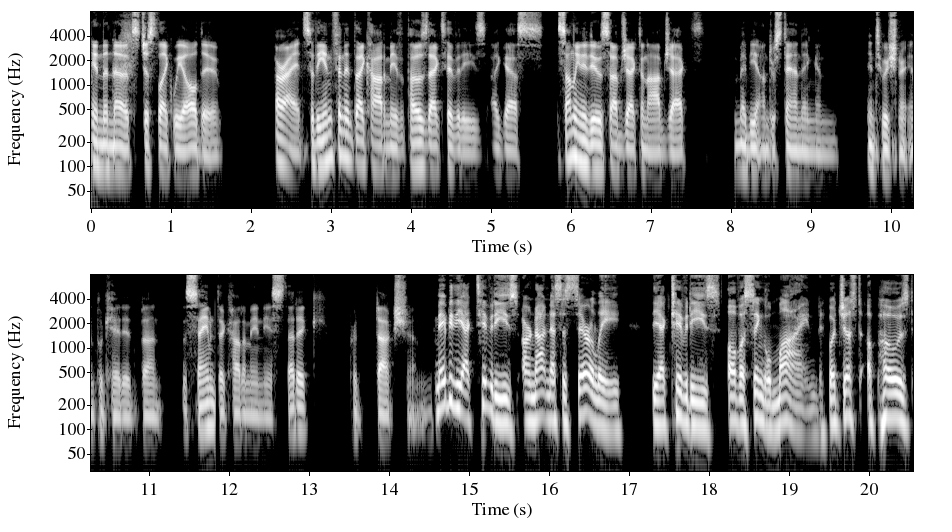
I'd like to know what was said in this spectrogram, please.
in the notes, just like we all do. All right. So the infinite dichotomy of opposed activities, I guess, something to do with subject and object, maybe understanding and intuition are implicated, but the same dichotomy in the aesthetic production. Maybe the activities are not necessarily the activities of a single mind, but just opposed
